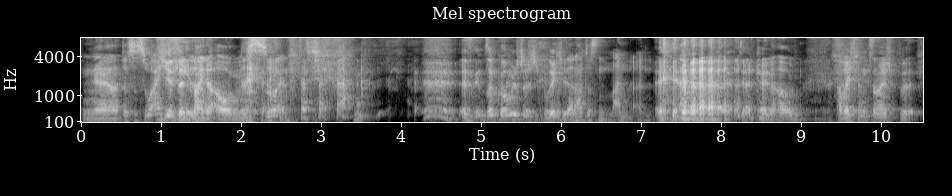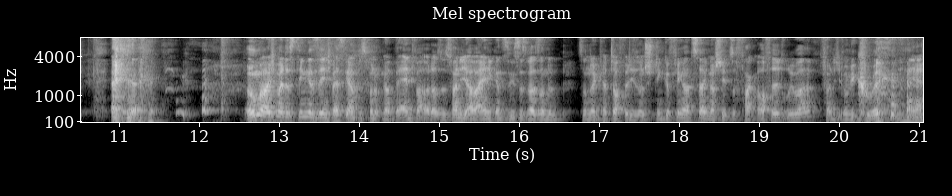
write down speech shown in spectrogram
Ja. Das ist so ein Hier Fehler. sind meine Augen. Das ist so ein Es gibt so komische Und Sprüche. dann hat das ein Mann an. Der hat keine Augen. Aber ich finde zum Beispiel. Irgendwo habe ich mal das Ding gesehen, ich weiß gar nicht, ob das von irgendeiner Band war oder so. Das fand ich aber eigentlich ganz süß. Das war so eine, so eine Kartoffel, die so einen Stinkefinger zeigt. Da steht so Fuck Offel drüber. Fand ich irgendwie cool. ja,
